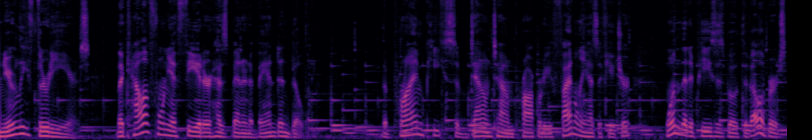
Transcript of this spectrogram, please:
nearly 30 years, the California Theater has been an abandoned building. The prime piece of downtown property finally has a future, one that appeases both developers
